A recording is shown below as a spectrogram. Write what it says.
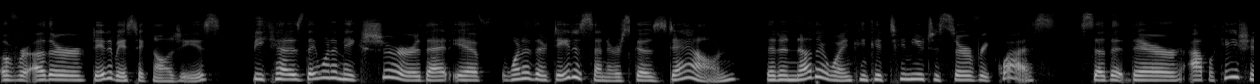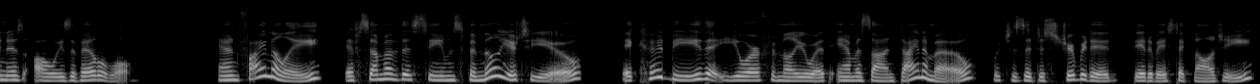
over other database technologies because they want to make sure that if one of their data centers goes down, that another one can continue to serve requests so that their application is always available. And finally, if some of this seems familiar to you, it could be that you are familiar with Amazon Dynamo, which is a distributed database technology,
